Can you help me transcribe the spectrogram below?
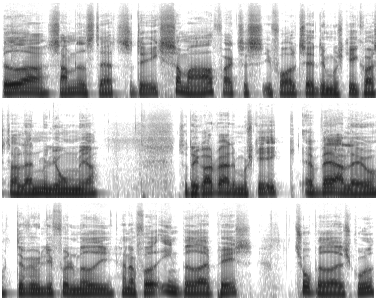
bedre samlede stats, så det er ikke så meget faktisk, i forhold til, at det måske koster 1,5 million mere. Så det kan godt være, at det måske ikke er værd at lave. Det vil vi lige følge med i. Han har fået en bedre i pace, to bedre i skud,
